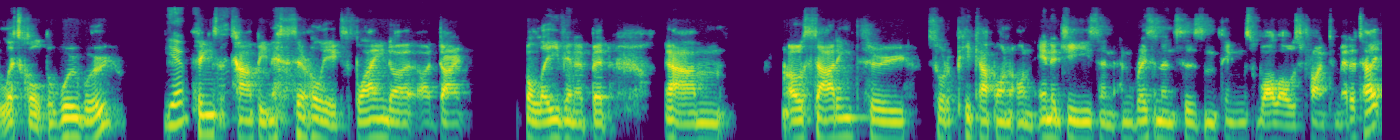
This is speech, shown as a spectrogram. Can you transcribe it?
let's call it the woo woo Yeah. things that can't be necessarily explained. I, I don't believe in it, but um, I was starting to sort of pick up on on energies and, and resonances and things while I was trying to meditate.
